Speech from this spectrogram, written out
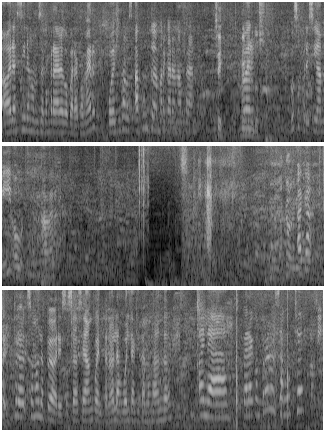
Ahora sí nos vamos a comprar algo para comer, porque ya estamos a punto de embarcar o no, Fran. Sí, A 10 ver, minutos. ¿Vos sos parecido a mí o...? A ver. Acá, pe- pero somos los peores, o sea, se dan cuenta, ¿no? Las vueltas que estamos dando. Hola, ¿para comprar un sándwich? Sí.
